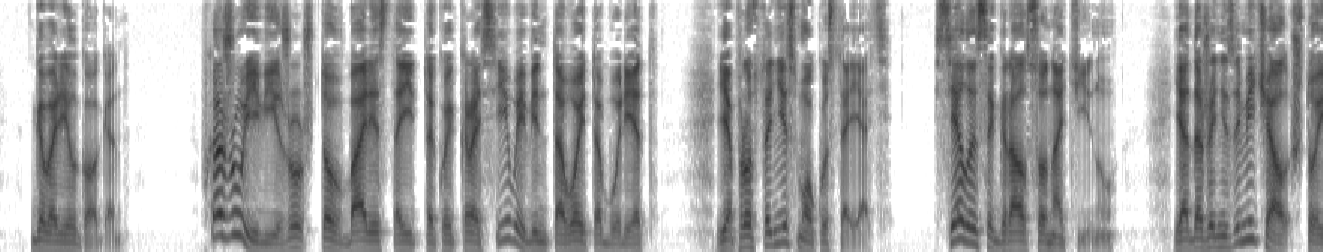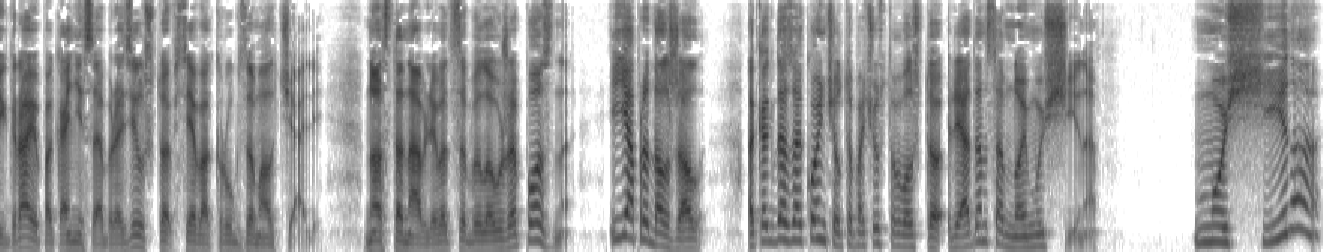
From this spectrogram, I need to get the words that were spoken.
— говорил Гоган. «Вхожу и вижу, что в баре стоит такой красивый винтовой табурет. Я просто не смог устоять. Сел и сыграл сонатину. Я даже не замечал, что играю, пока не сообразил, что все вокруг замолчали. Но останавливаться было уже поздно, и я продолжал а когда закончил, то почувствовал, что рядом со мной мужчина. «Мужчина?»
